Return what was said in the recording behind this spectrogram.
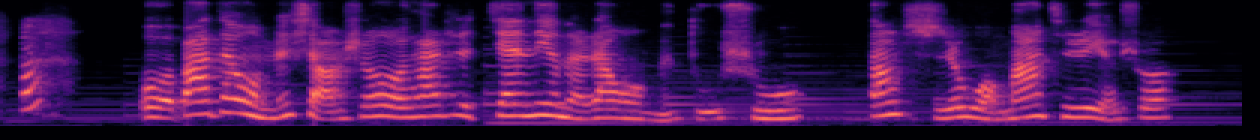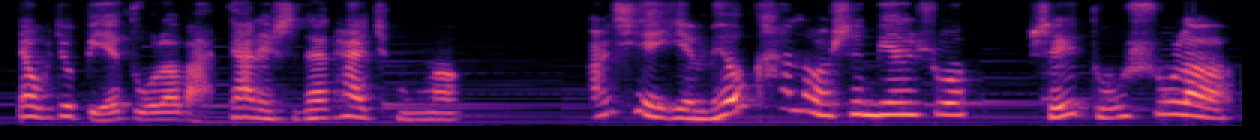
我爸在我们小时候，他是坚定的让我们读书。当时我妈其实也说，要不就别读了吧，家里实在太穷了，而且也没有看到身边说谁读书了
